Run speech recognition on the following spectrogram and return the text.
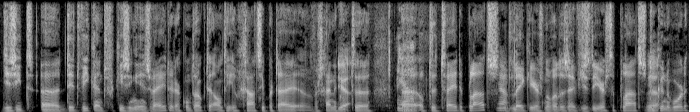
Je ziet eh, dit weekend verkiezingen in Zweden. Daar komt ook de anti-immigratiepartij eh, waarschijnlijk Ja. op, de, Ja. eh, op de tweede plaats. Ja. Het leek eerst nog wel eens eventjes de eerste plaats te kunnen worden.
